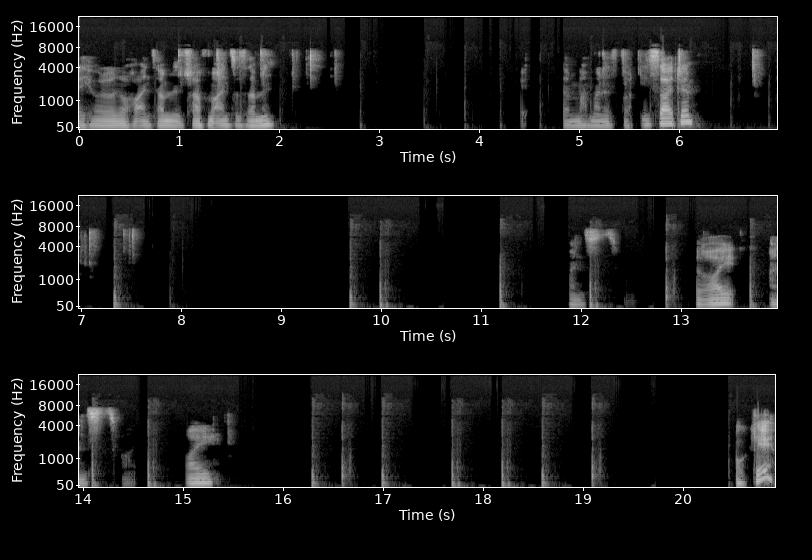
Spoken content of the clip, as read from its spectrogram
Ich will noch einsammeln, schaffen einzusammeln. Okay, dann machen wir jetzt doch die Seite. Eins, zwei, drei. Eins, zwei, drei. Okay.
